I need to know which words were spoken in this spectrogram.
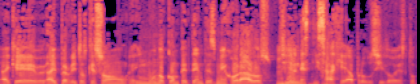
Hay que, hay perritos que son inmunocompetentes mejorados. Si el mestizaje ha producido esto.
